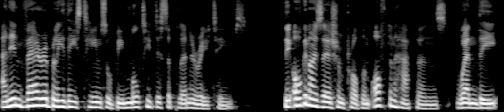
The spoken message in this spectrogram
And invariably, these teams will be multidisciplinary teams. The organization problem often happens when the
